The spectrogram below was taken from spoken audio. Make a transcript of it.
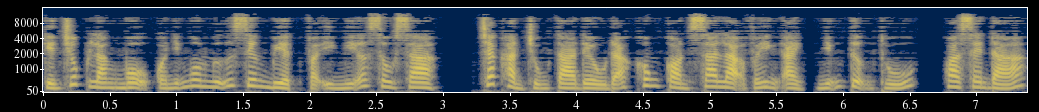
kiến trúc lăng mộ có những ngôn ngữ riêng biệt và ý nghĩa sâu xa, chắc hẳn chúng ta đều đã không còn xa lạ với hình ảnh những tượng thú, hoa sen đá,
